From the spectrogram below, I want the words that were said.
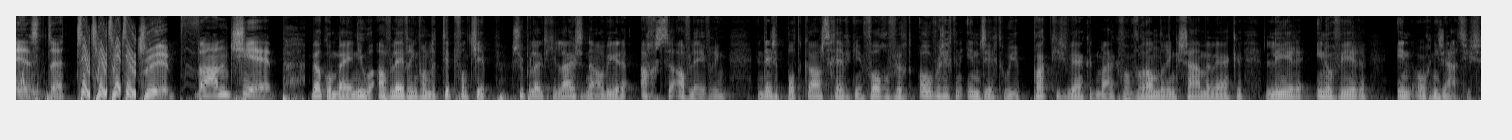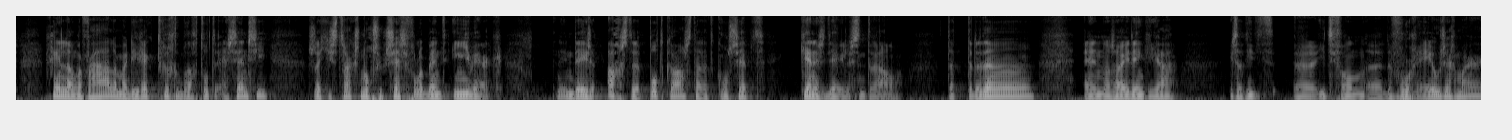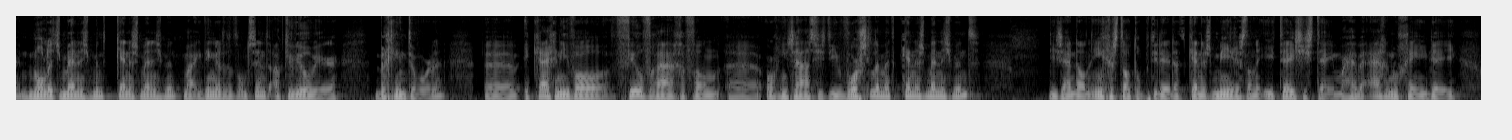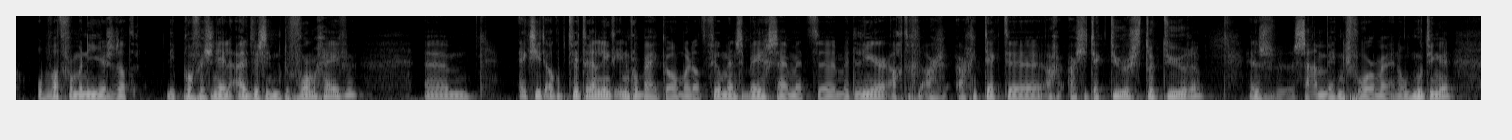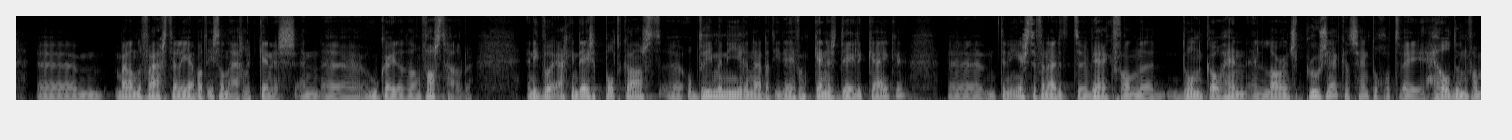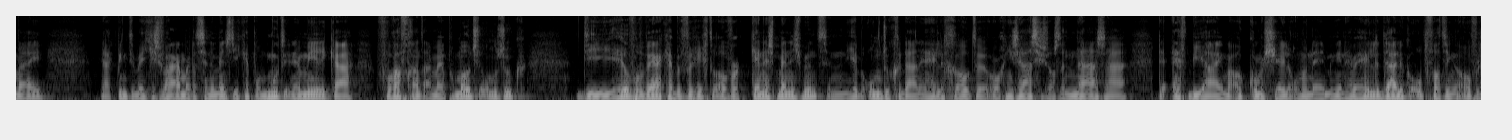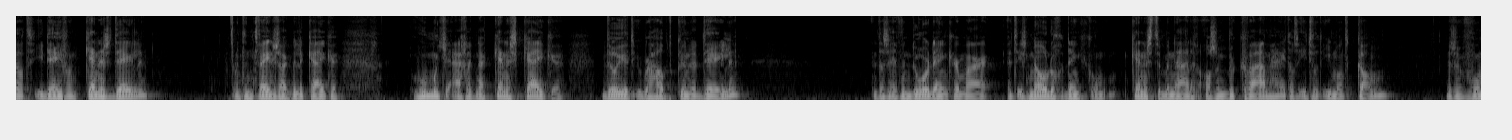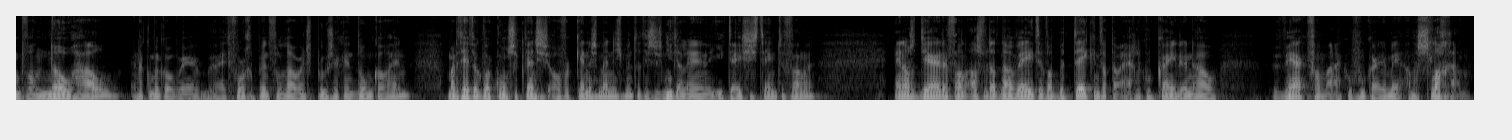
is de Tip van Chip. Welkom bij een nieuwe aflevering van de Tip van Chip. Superleuk dat je luistert naar alweer de achtste aflevering. In deze podcast geef ik je in vogelvlucht overzicht en inzicht hoe je praktisch werk kunt maken van verandering, samenwerken, leren, innoveren in organisaties. Geen lange verhalen, maar direct teruggebracht tot de essentie, zodat je straks nog succesvoller bent in je werk. in deze achtste podcast staat het concept kennis delen centraal. En dan zou je denken, ja, is dat niet uh, iets van uh, de vorige eeuw, zeg maar? Knowledge management, kennismanagement. Maar ik denk dat het ontzettend actueel weer begint te worden. Uh, ik krijg in ieder geval veel vragen van organisaties die worstelen met kennismanagement. Die zijn dan ingestapt op het idee dat kennis meer is dan een IT-systeem, maar hebben eigenlijk nog geen idee op wat voor manier ze dat, die professionele uitwisseling moeten vormgeven. Um, ik zie het ook op Twitter en LinkedIn voorbij komen. Dat veel mensen bezig zijn met, met leerachtige architecten, architectuurstructuren. Dus uh, samenwerkingsvormen en ontmoetingen. Um, maar dan de vraag stellen, ja, wat is dan eigenlijk kennis? En uh, hoe kan je dat dan vasthouden? En ik wil eigenlijk in deze podcast op drie manieren naar dat idee van kennis delen kijken. Ehm, ten eerste vanuit het werk van Don Cohen en Lawrence Pruzak. Dat zijn toch wel twee helden van mij. Ja, klinkt een beetje zwaar, maar dat zijn de mensen die ik heb ontmoet in Amerika voorafgaand aan mijn promotieonderzoek die heel veel werk hebben verricht over kennismanagement. En die hebben onderzoek gedaan in hele grote organisaties zoals de NASA, de FBI, maar ook commerciële ondernemingen. En hebben hele duidelijke opvattingen over dat idee van kennis delen. En ten tweede zou ik willen kijken, hoe moet je eigenlijk naar kennis kijken? Wil je het überhaupt kunnen delen? Dat is even een doordenker, maar het is nodig, denk ik, om kennis te benaderen als een bekwaamheid, als iets wat iemand kan. Dus een vorm van know-how. En dan kom ik ook weer bij het vorige punt van Lawrence Pruzak en Don Cohen. Maar het heeft ook wel consequenties over kennismanagement. Dat is dus niet alleen in een IT-systeem te vangen. En als derde van, als we dat nou weten, wat betekent dat nou eigenlijk? Hoe kan je er nou werk van maken? Of hoe kan je ermee aan de slag gaan?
